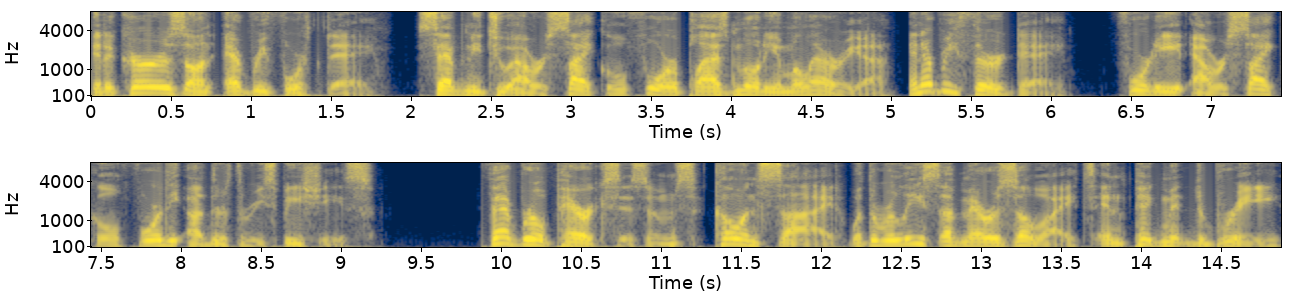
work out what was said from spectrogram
It occurs on every fourth day, 72 hour cycle for Plasmodium malariae, and every third day, 48 hour cycle for the other three species. Febrile paroxysms coincide with the release of merozoites and pigment debris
